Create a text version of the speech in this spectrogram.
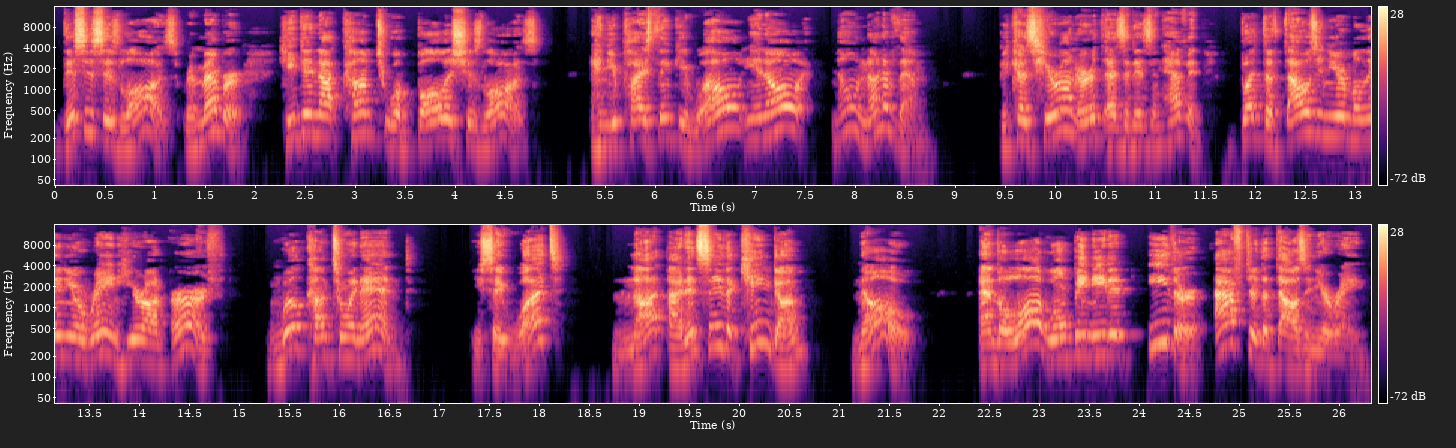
This is his laws. Remember, he did not come to abolish his laws. And you probably thinking, well, you know, no, none of them. because here on earth as it is in heaven. But the thousand year millennial reign here on earth will come to an end. You say, what? Not, I didn't say the kingdom. No. And the law won't be needed either after the thousand year reign.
